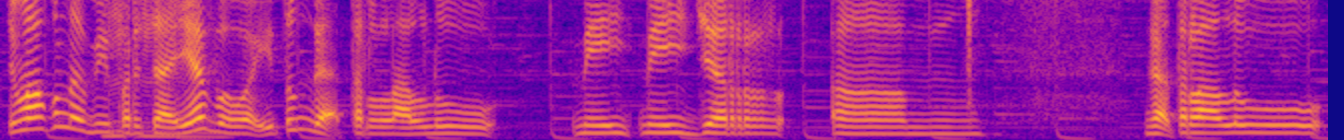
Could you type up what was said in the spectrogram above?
Cuma aku lebih percaya bahwa itu nggak terlalu ma- major, nggak terlalu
